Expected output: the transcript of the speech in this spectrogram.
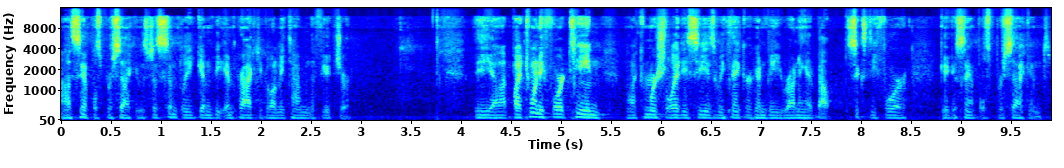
uh, samples per second is just simply going to be impractical anytime in the future. The, uh, by 2014, uh, commercial ADCs we think are going to be running at about 64 gigasamples per second.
